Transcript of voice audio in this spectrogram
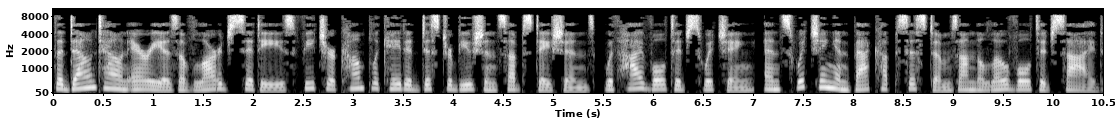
The downtown areas of large cities feature complicated distribution substations, with high voltage switching, and switching and backup systems on the low voltage side.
